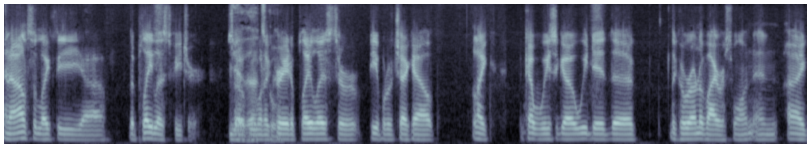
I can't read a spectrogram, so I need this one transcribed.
and I also like the uh, the playlist feature. So Yeah, if we that's want to cool. create a playlist for people to check out, like a couple weeks ago, we did the the coronavirus one, and I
